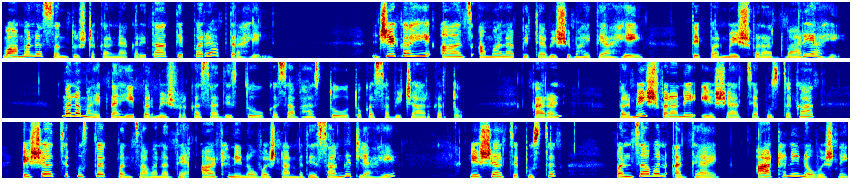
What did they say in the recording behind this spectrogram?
व आम्हाला संतुष्ट करण्याकरिता ते पर्याप्त राहील. जे काही आज आम्हाला पित्याविषयी माहिती आहे ते परमेश्वराद्वारे आहे. मला माहीत नाही परमेश्वर कसा दिसतो कसा भासतो तो कसा विचार करतो. कारण परमेश्वराने यशयाच्या पुस्तकात यशयाचे पुस्तक पंचावन्न अध्याय आठ आणि नऊ वचनांमध्ये सांगितले आहे. यशयाचे पुस्तक पंचावन्न अध्याय आठ आणि नऊ वचने.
